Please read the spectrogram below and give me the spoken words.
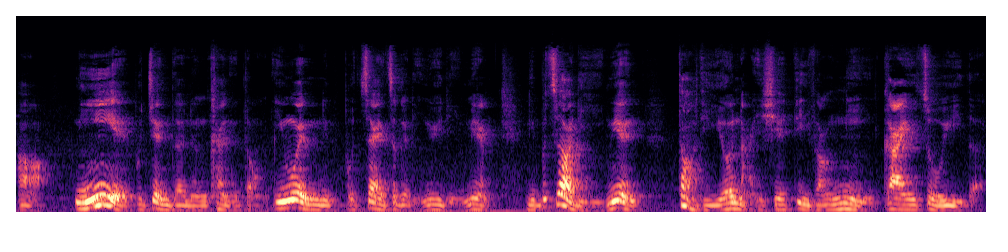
啊。你也不见得能看得懂，因为你不在这个领域里面，你不知道里面到底有哪一些地方你该注意的。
